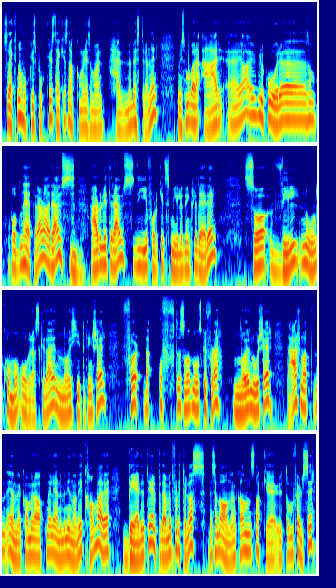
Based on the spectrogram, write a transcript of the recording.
Så det er ikke noe hokus pokus. Det er ikke snakk om å liksom ha en haug med bestevenner. Men hvis man bare er eh, Ja, jeg vil bruke ordet som podden heter her, da. Raus. Mm. Er du litt raus, de gir folk et smil, og du inkluderer så vil noen komme og overraske deg når kjipe ting skjer. For det er ofte sånn at noen skuffer deg når noe skjer. Det er sånn at den ene kameraten eller ene venninna di kan være bedre til å hjelpe deg med et flyttelass, mens en annen kan snakke ut om følelser.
